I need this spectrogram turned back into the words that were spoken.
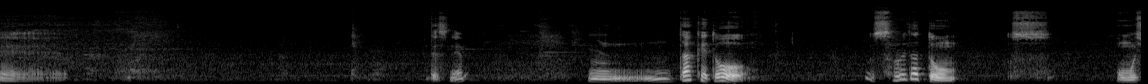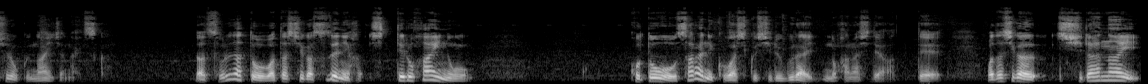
えーですね。だけどそれだと面白くないじゃないですか。だそれだと私がすでに知ってる範囲のことをさらに詳しく知るぐらいの話であって私が知らない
